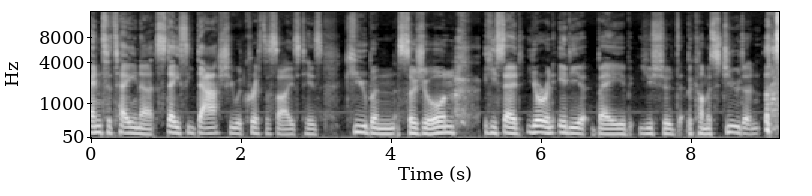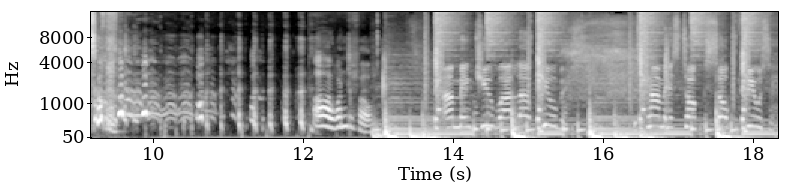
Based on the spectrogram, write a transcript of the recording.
entertainer Stacey Dash, who had criticized his Cuban sojourn. He said, You're an idiot, babe. You should become a student. Oh, wonderful. I'm in Cuba, I love Cuban. This communist talk is so confusing.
